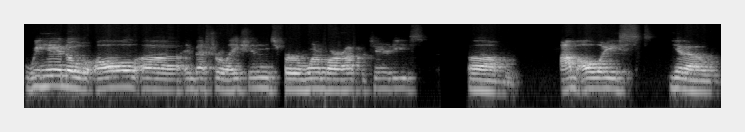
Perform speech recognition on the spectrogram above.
we handle all uh, investor relations for one of our opportunities. Um, I'm always, you know,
